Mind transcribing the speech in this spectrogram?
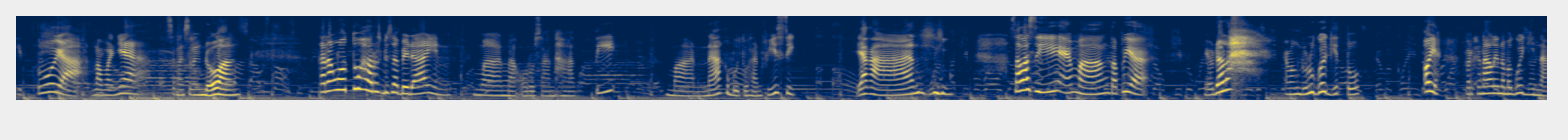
Itu ya namanya senang-senang doang. Kadang lo tuh harus bisa bedain mana urusan hati, mana kebutuhan fisik. Ya kan? Salah sih emang, tapi ya ya udahlah. Emang dulu gue gitu. Oh ya, perkenalin nama gue Gina.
